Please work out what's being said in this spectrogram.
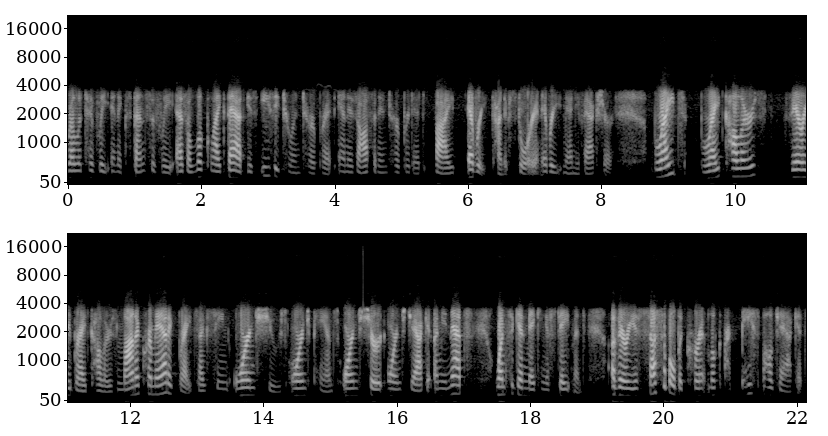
relatively inexpensively as a look like that is easy to interpret and is often interpreted by every kind of store and every manufacturer. Bright, bright colors very bright colors, monochromatic brights. I've seen orange shoes, orange pants, orange shirt, orange jacket. I mean, that's once again making a statement. A very accessible but current look are baseball jackets.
